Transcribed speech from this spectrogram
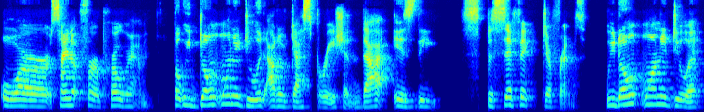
or sign up for a program, but we don't want to do it out of desperation. That is the specific difference. We don't want to do it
